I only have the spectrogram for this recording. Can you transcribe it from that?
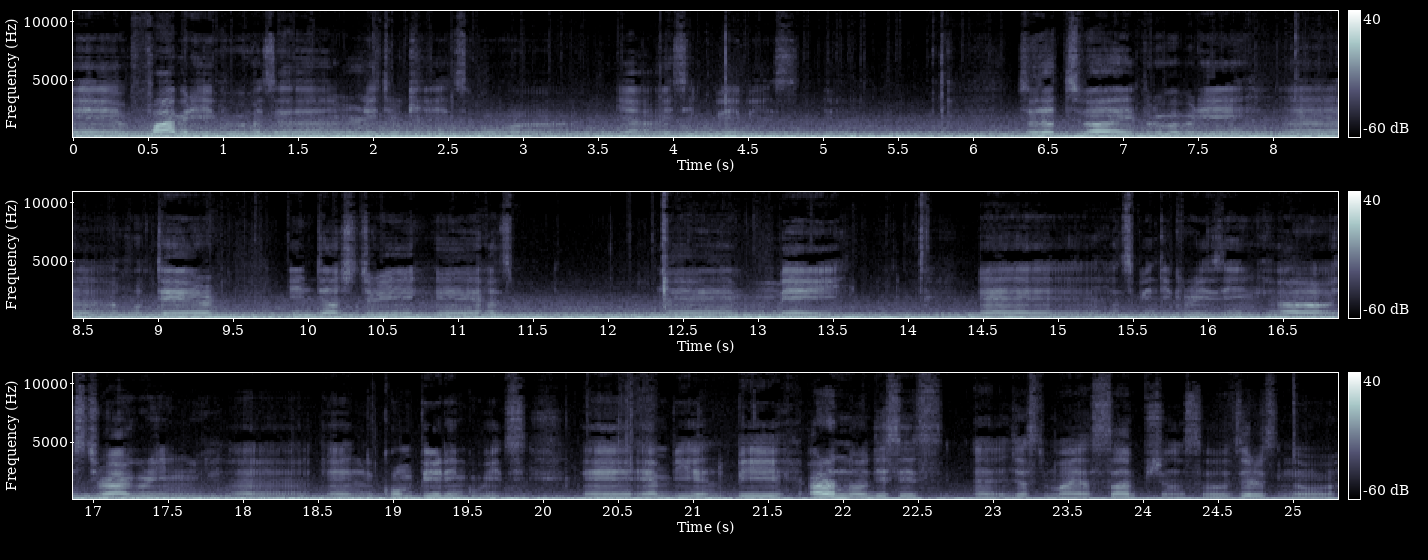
uh, family who has little kids yeah I think babies. Yeah. So that's why probably uh, hotel industry uh, has uh, may uh, has been decreasing, uh, struggling, uh, and competing with uh, Airbnb. I don't know. This is uh, just my assumption, so there's no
